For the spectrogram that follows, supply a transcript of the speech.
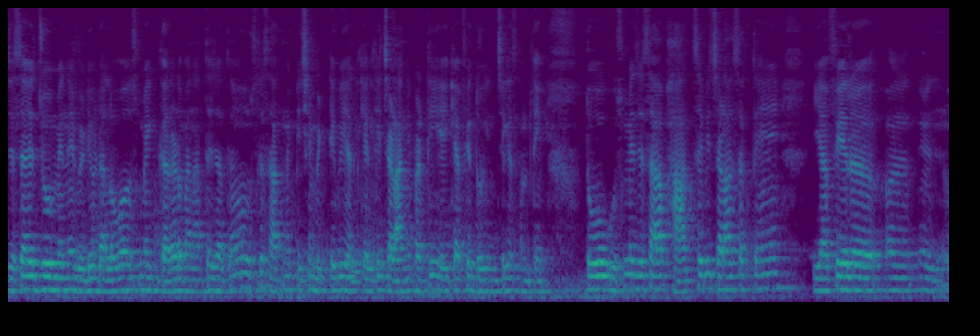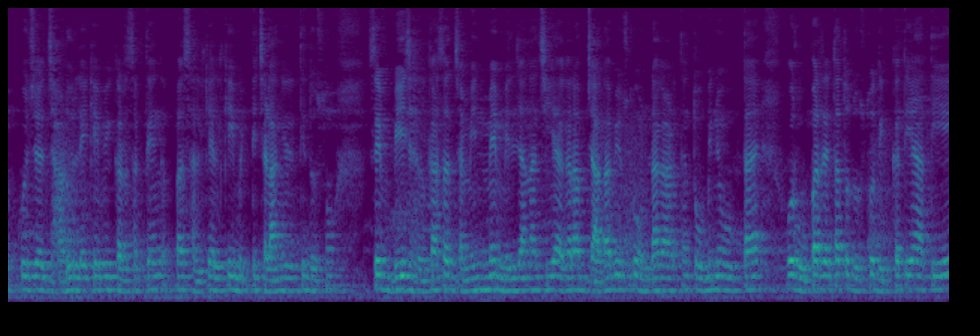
जैसे जो मैंने वीडियो डाला हुआ, उसमें एक गरड़ बनाते जाते हैं और उसके साथ में पीछे मिट्टी भी हल्की हल्की चढ़ानी पड़ती है, एक या फिर दो इंच के समथिंग तो उसमें जैसे आप हाथ से भी चढ़ा सकते हैं, या फिर कुछ झाड़ू लेके भी कर सकते हैं। बस हल्की हल्की मिट्टी चढ़ानी रहती दोस्तों। सिर्फ़ बीज हल्का सा ज़मीन में मिल जाना चाहिए। अगर आप ज़्यादा भी उसको उंडा गाड़ते हैं तो भी नहीं उगता है। और ऊपर रहता तो दोस्तों, दिक्कत ये आती है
